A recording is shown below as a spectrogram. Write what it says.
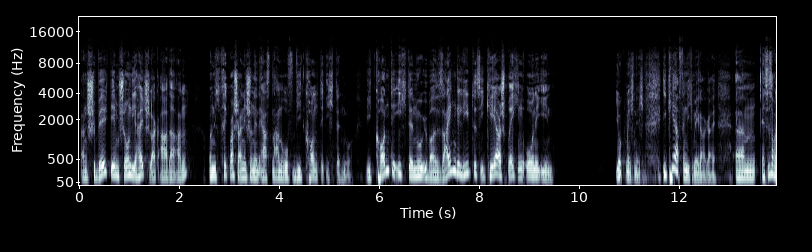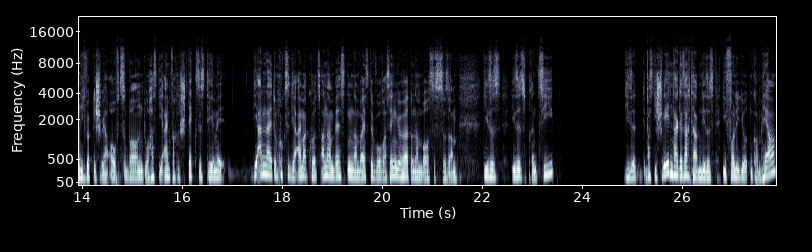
dann schwillt dem schon die Halsschlagader an und ich krieg wahrscheinlich schon den ersten Anruf, wie konnte ich denn nur? Wie konnte ich denn nur über sein geliebtes Ikea sprechen ohne ihn? Juckt mich nicht. Ikea finde ich mega geil. Ähm, es ist auch nicht wirklich schwer aufzubauen. Du hast die einfachen Stecksysteme die Anleitung guckst du dir einmal kurz an am besten, dann weißt du, wo was hingehört und dann baust du es zusammen. Dieses, dieses Prinzip, diese, was die Schweden da gesagt haben, dieses, die Vollidioten kommen her,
